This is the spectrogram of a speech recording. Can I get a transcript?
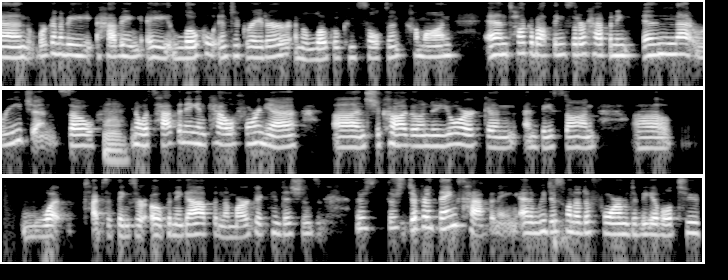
And we're going to be having a local integrator and a local consultant come on and talk about things that are happening in that region. So, mm. you know, what's happening in California uh, and Chicago and New York, and, and based on uh, what types of things are opening up and the market conditions there's there's different things happening and we just wanted a forum to be able to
